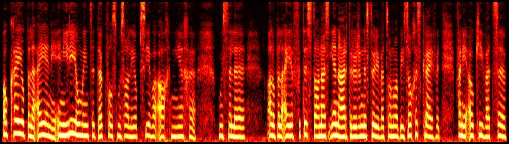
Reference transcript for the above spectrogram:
okay op hulle eie nie. En hierdie jong mense dikwels moes al hier op 7, 8, 9 moes hulle al op hulle eie voete staan. As een hartroerende storie wat Sonwa Biso geskryf het van die ouetjie wat se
